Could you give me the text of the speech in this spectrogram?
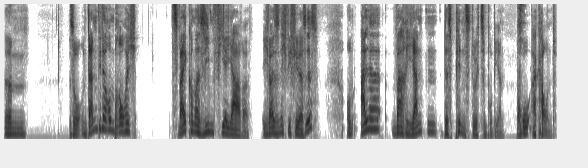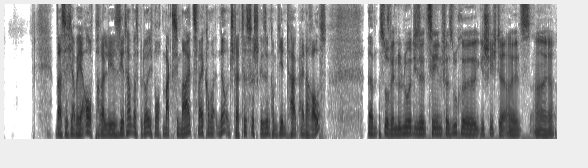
Ähm, so, und dann wiederum brauche ich 2,74 Jahre. Ich weiß nicht, wie viel das ist. um alle Varianten des Pins durchzuprobieren. Pro Account. Was ich aber ja auch parallelisiert habe, was bedeutet, ich brauche maximal 2, ne, und statistisch gesehen kommt jeden Tag einer raus. Ähm, Ach so, wenn du nur diese zehn Versuche Geschichte als, ah ja.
